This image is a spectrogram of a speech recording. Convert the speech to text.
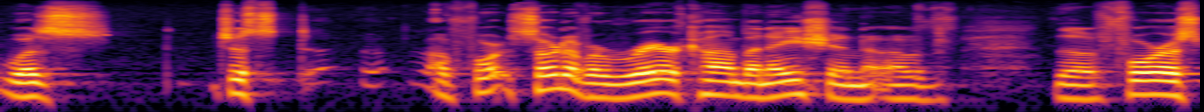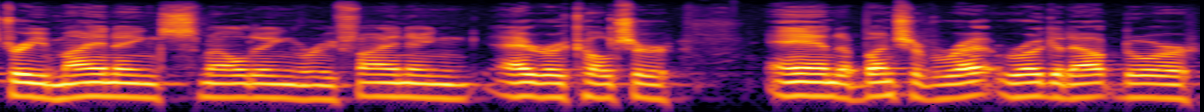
was just a for, sort of a rare combination of the forestry, mining, smelting, refining, agriculture, and a bunch of rugged outdoor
